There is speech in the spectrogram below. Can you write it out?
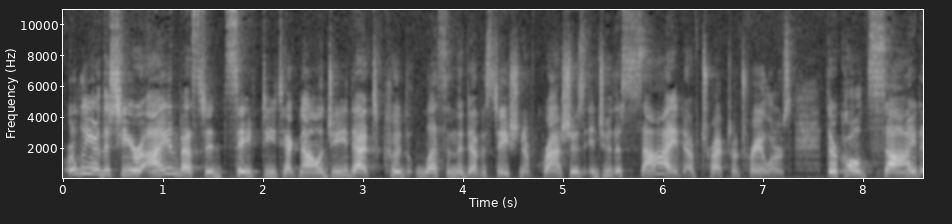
Earlier this year, I invested safety technology that could lessen the devastation of crashes into the side of tractor trailers. They're called side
